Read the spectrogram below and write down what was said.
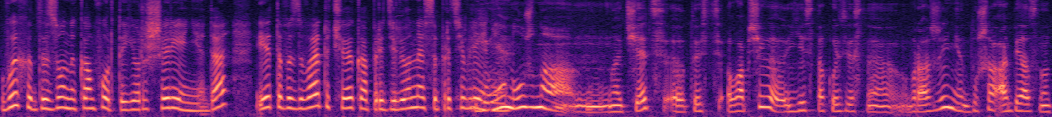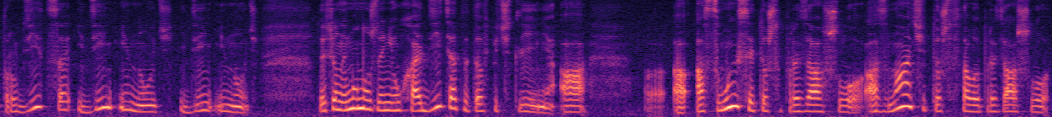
выход из зоны комфорта, ее расширение, да, и это вызывает у человека определенное сопротивление. Ему нужно начать, э, то есть вообще есть такое известное выражение, душа обязана трудиться и день, и ночь, и день, и ночь. То есть он, ему нужно не уходить от этого впечатления, а, а осмыслить то, что произошло, означить то, что с тобой произошло,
